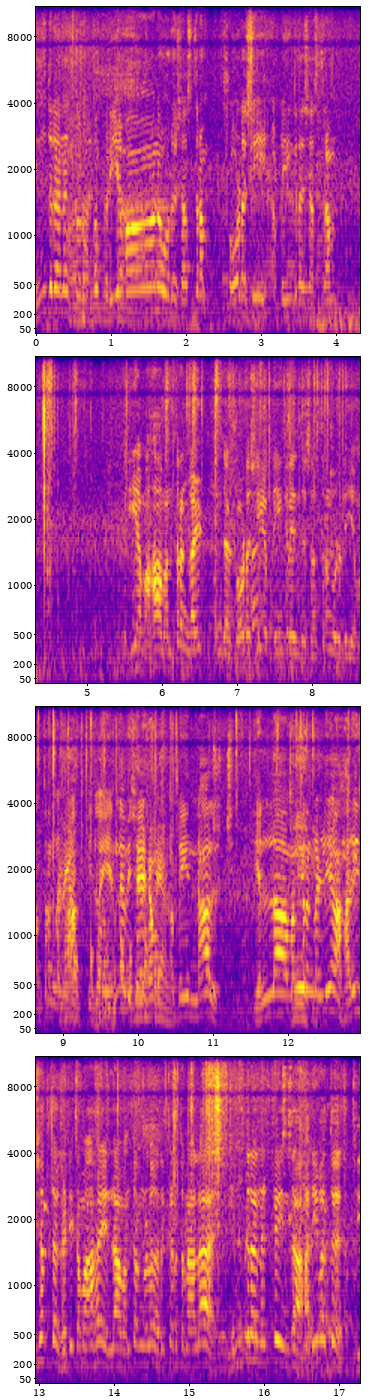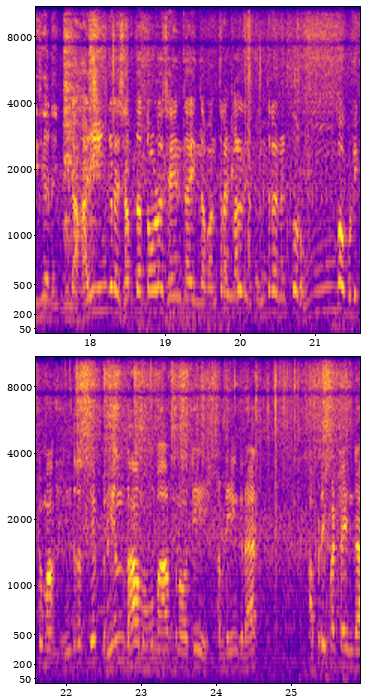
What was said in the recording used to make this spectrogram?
இந்திரனுக்கு ரொம்ப பிரியமான ஒரு சஸ்திரம் ஷோடசி அப்படிங்கிற சஸ்திரம். பெரிய மகா மந்திரங்கள் இந்த ஷோடசி அப்படிங்கிற இந்த சஸ்திரங்களுடைய மந்திரங்கள்லாம் இதில் என்ன விசேஷம் அப்படின்னால் எல்லா மந்திரங்கள்லயும் ஹரிசப்த கட்டிதமாக எல்லா மந்திரங்களும் இருக்கிறதுனால இந்திரனுக்கு இந்த ஹரிவத்து இந்த ஹரிங்கிற சப்தத்தோட சேர்ந்த இந்த மந்திரங்கள் இந்திரனுக்கு ரொம்ப பிடிக்குமா? இந்திரசிய பிரியந்தாமோ பாப்னோதி அப்படிங்கிறார். அப்படிப்பட்ட இந்த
